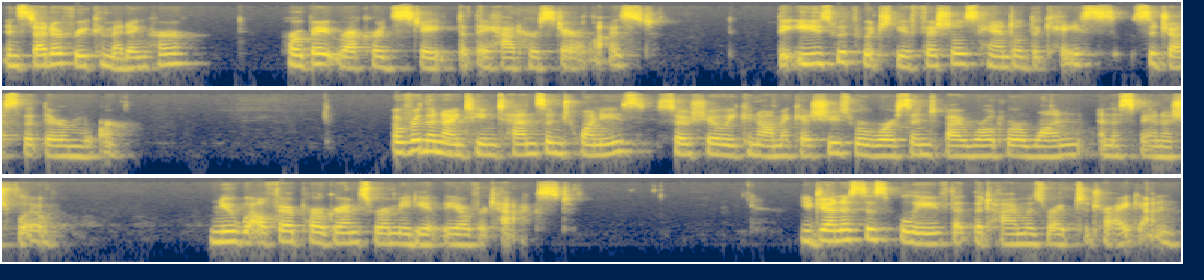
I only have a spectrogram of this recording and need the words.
Instead of recommitting her, probate records state that they had her sterilized. The ease with which the officials handled the case suggests that there are more. Over the 1910s and 20s, socioeconomic issues were worsened by World War I and the Spanish flu. New welfare programs were immediately overtaxed. Eugenicists believed that the time was ripe to try again.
